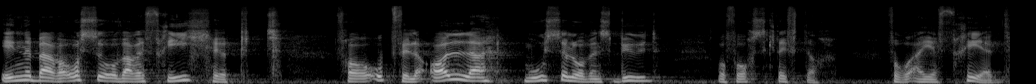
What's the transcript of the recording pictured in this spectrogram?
innebærer også å være frikjøpt fra å oppfylle alle Moselovens bud og forskrifter for å eie fred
